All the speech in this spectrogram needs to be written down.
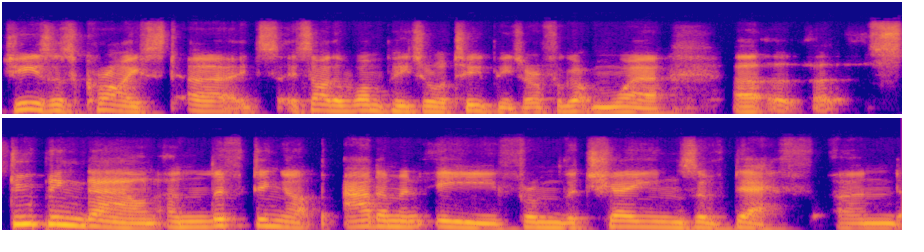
Jesus Christ. Uh, it's it's either one Peter or two Peter. I've forgotten where. Uh, uh, uh, stooping down and lifting up Adam and Eve from the chains of death and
